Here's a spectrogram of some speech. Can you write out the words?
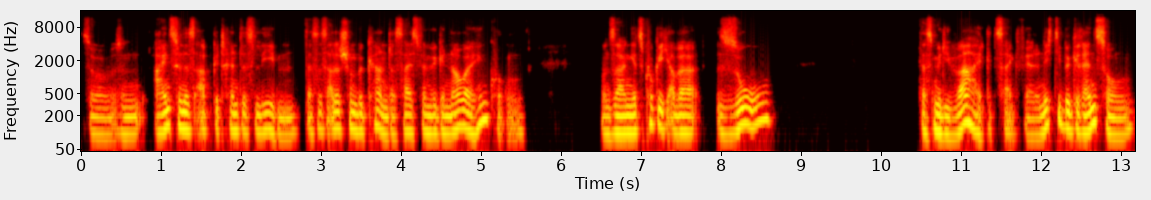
So, so ein einzelnes, abgetrenntes Leben, das ist alles schon bekannt. Das heißt, wenn wir genauer hingucken und sagen, jetzt gucke ich aber so, dass mir die Wahrheit gezeigt werde, nicht die Begrenzung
